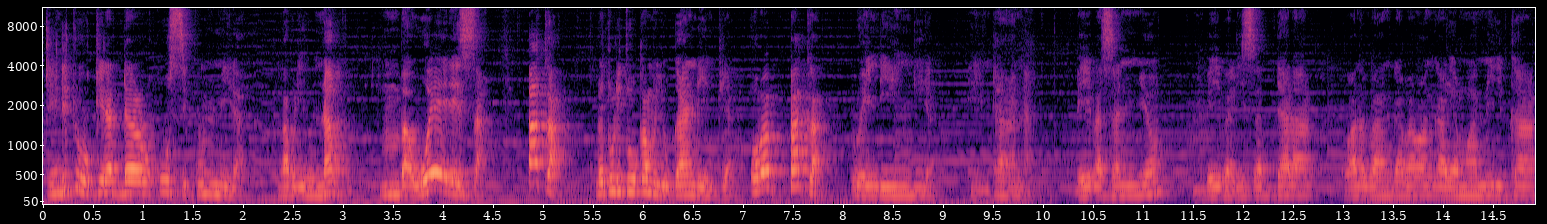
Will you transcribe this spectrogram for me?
tindituukira ddala lukuusi kummira nga buli lunaku mbaweereza. Paka lwe tulituuka mu uganda empya oba paka lwe ndiyingira entaana. Beebaza nnyo mbeebaliza ddala. Kwano bange abawangalira mu amerika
